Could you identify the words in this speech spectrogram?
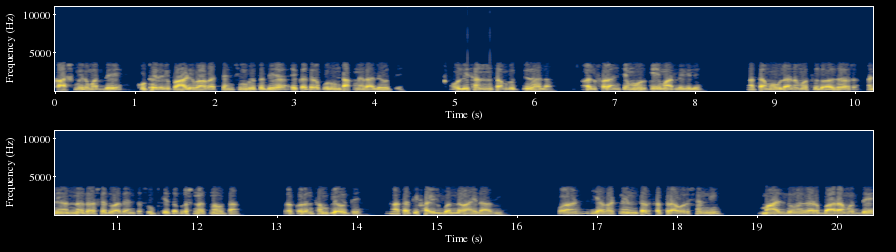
काश्मीरमध्ये कुठेतरी पहाडी भागात त्यांचे मृतदेह एकत्र पुरून टाकण्यात आले होते. ओलिसांचा मृत्यू झाला. अल्फरांचे म्होरकेही मारले गेले. आता मौलाना मसूद अझहर आणि अन्य दहशतवाद्यांचा सुटकेचा प्रश्नच नव्हता. प्रकरण संपले होते. आता ती फाईल बंद व्हायला हवी. पण या घटनेनंतर सतरा वर्षांनी मार्च दोन हजार बारा मध्ये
